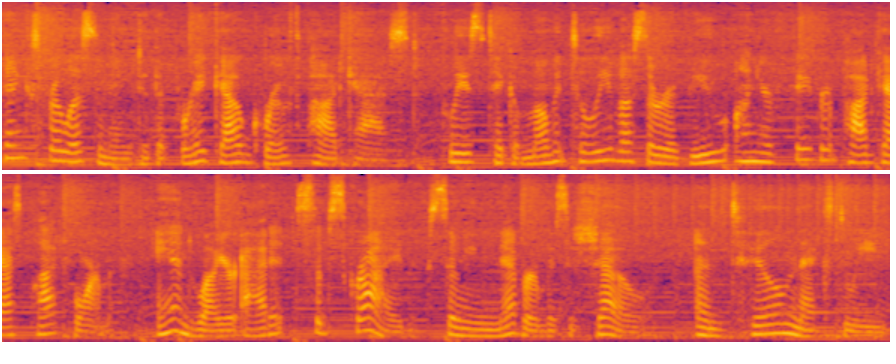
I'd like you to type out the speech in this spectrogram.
Thanks for listening to the Breakout Growth Podcast. Please take a moment to leave us a review on your favorite podcast platform and while you're at it, subscribe so you never miss a show. Until next week.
